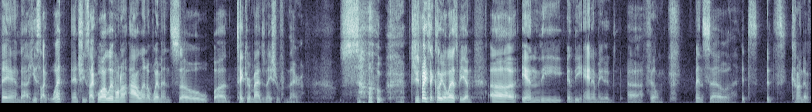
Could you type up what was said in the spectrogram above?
And uh, he's like, "What?" And she's like, "Well, I live on an island of women, so uh, take your imagination from there." So she's basically a lesbian uh, in the in the animated uh, film, and so it's it's kind of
